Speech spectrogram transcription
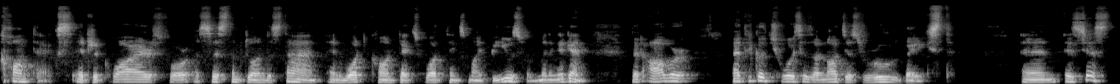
context. It requires for a system to understand in what context what things might be useful. Meaning again that our ethical choices are not just rule based and it's just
